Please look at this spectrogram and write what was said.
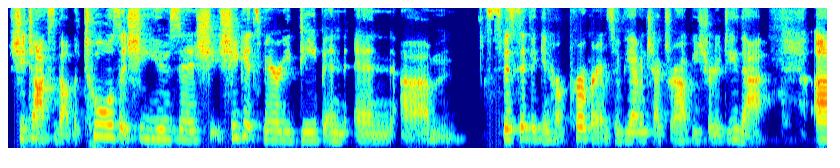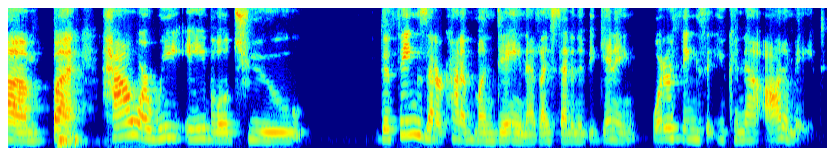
She talks about the tools that she uses. She she gets very deep and and um, specific in her program. So if you haven't checked her out, be sure to do that. Um, but how are we able to the things that are kind of mundane, as I said in the beginning, what are things that you can now automate?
